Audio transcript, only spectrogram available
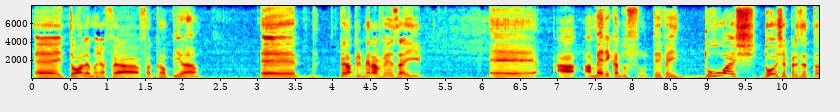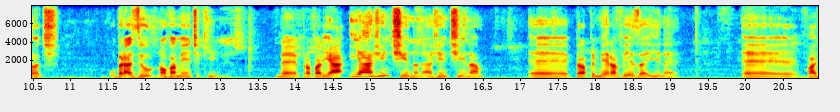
É, então a Alemanha foi a, foi a campeã. É, pela primeira vez aí, é, a América do Sul teve aí duas, dois representantes. O Brasil novamente aqui, né, para variar, e a Argentina, né? A Argentina é, pela primeira vez aí, né, é, vai,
